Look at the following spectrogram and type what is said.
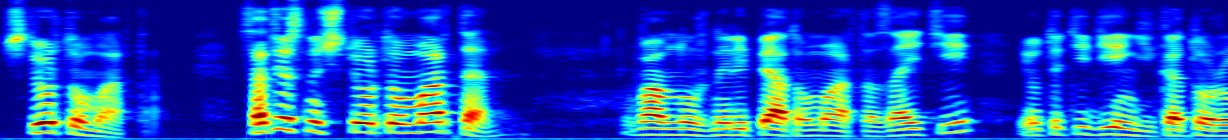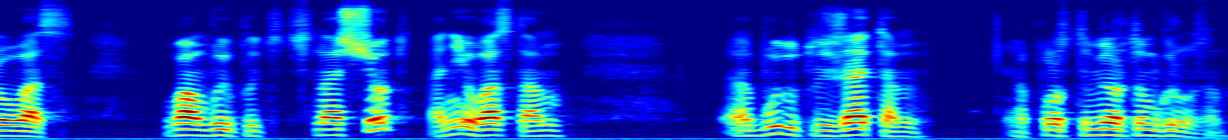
4 марта. Соответственно, 4 марта вам нужно или 5 марта зайти, и вот эти деньги, которые у вас вам выплатятся на счет, они у вас там э, будут лежать там э, просто мертвым грузом.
